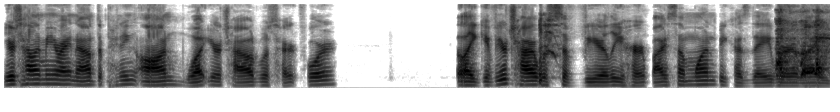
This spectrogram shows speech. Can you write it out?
You're telling me right now, depending on what your child was hurt for, like if your child was severely hurt by someone because they were like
